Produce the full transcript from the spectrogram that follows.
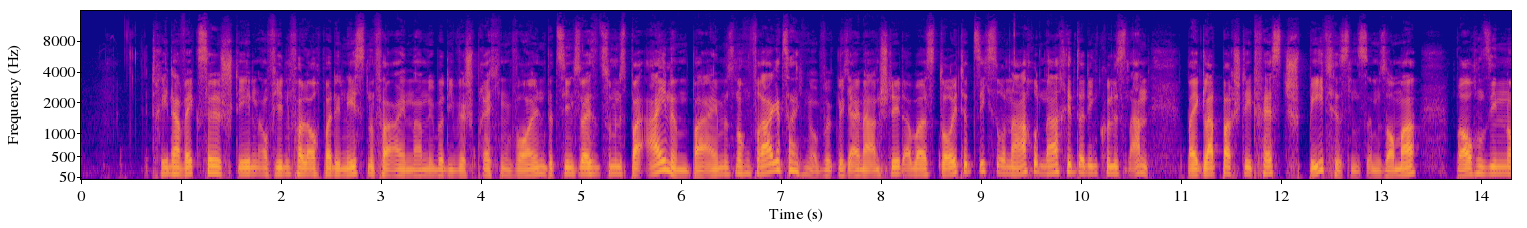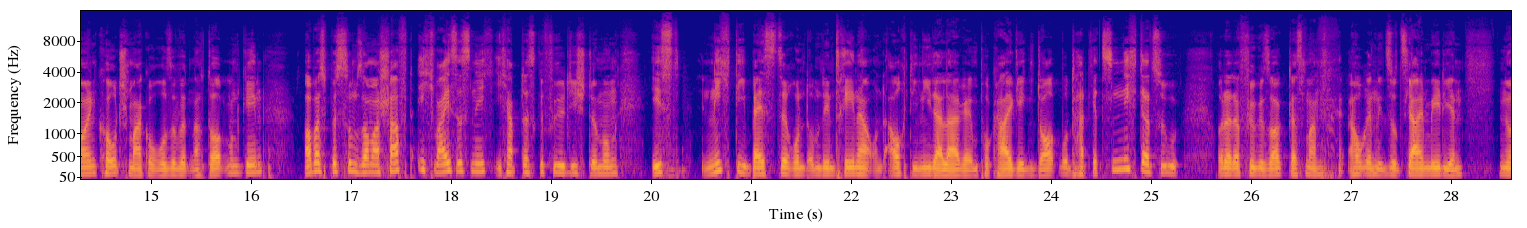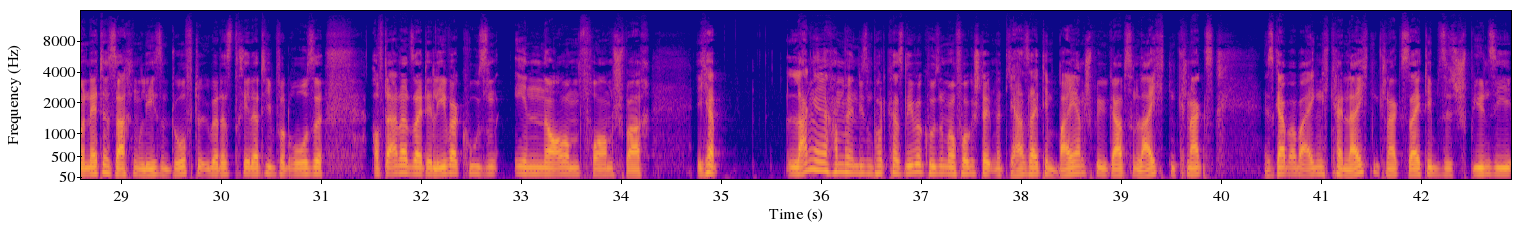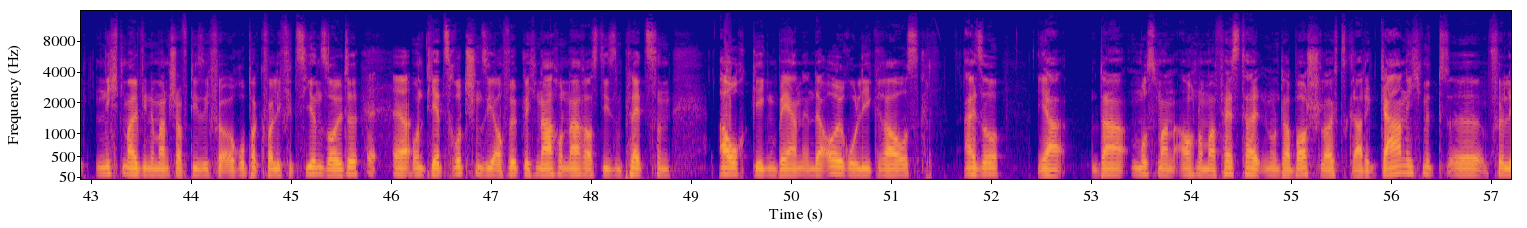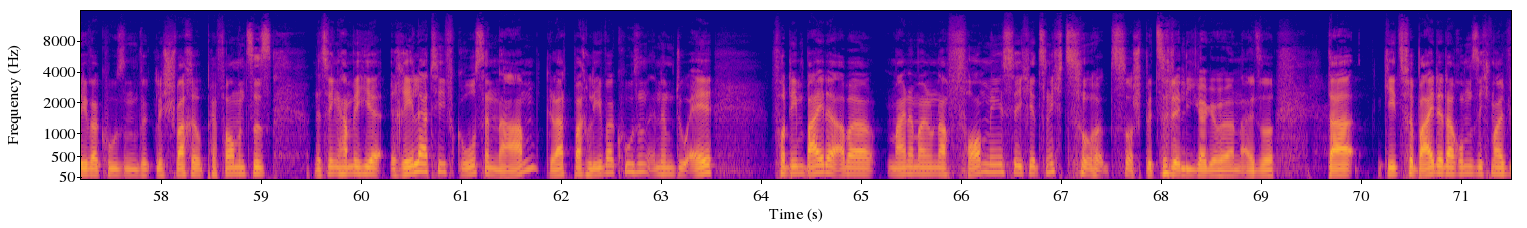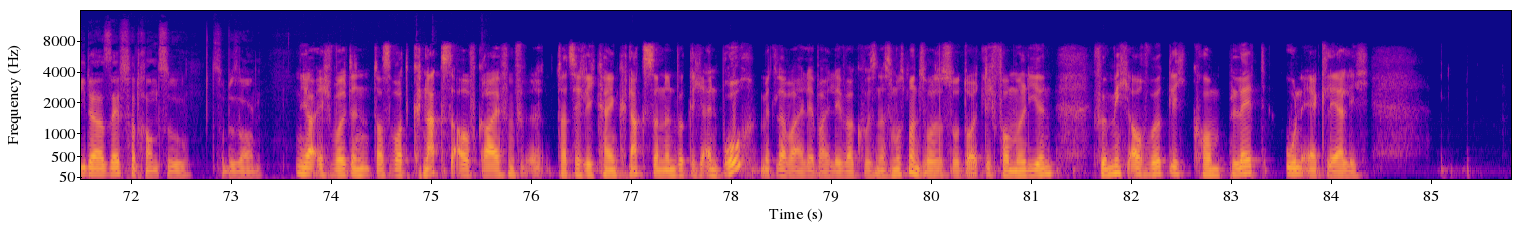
Trainerwechsel stehen auf jeden Fall auch bei den nächsten Vereinen an, über die wir sprechen wollen, beziehungsweise zumindest bei einem. Bei einem ist noch ein Fragezeichen, ob wirklich einer ansteht, aber es deutet sich so nach und nach hinter den Kulissen an. Bei Gladbach steht fest, spätestens im Sommer brauchen sie einen neuen Coach. Marco Rose wird nach Dortmund gehen ob er es bis zum Sommer schafft, ich weiß es nicht. Ich habe das Gefühl, die Stimmung ist nicht die beste rund um den Trainer und auch die Niederlage im Pokal gegen Dortmund hat jetzt nicht dazu oder dafür gesorgt, dass man auch in den sozialen Medien nur nette Sachen lesen durfte über das Trainerteam von Rose. Auf der anderen Seite Leverkusen enorm formschwach. Ich habe lange haben wir in diesem Podcast Leverkusen immer vorgestellt mit ja, seit dem Bayern-Spiel gab es einen leichten Knacks. Es gab aber eigentlich keinen leichten Knack. Seitdem spielen sie nicht mal wie eine Mannschaft, die sich für Europa qualifizieren sollte. Ja. Und jetzt rutschen sie auch wirklich nach und nach aus diesen Plätzen auch gegen Bern in der Euroleague raus. Also, ja, da muss man auch nochmal festhalten, unter Bosch läuft es gerade gar nicht mit äh, für Leverkusen, wirklich schwache Performances. Deswegen haben wir hier relativ große Namen, Gladbach-Leverkusen in einem Duell, vor dem beide aber meiner Meinung nach formmäßig jetzt nicht zur, zur Spitze der Liga gehören. Also da geht es für beide darum, sich mal wieder Selbstvertrauen zu, zu besorgen. Ja, ich wollte das Wort Knacks aufgreifen. Tatsächlich kein Knacks, sondern wirklich ein Bruch mittlerweile bei Leverkusen. Das muss man so, so deutlich formulieren. Für mich auch wirklich komplett unerklärlich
